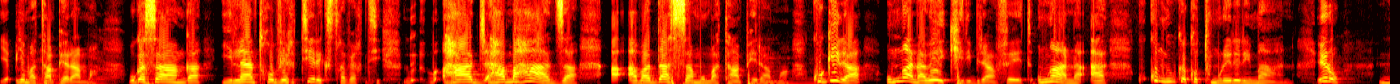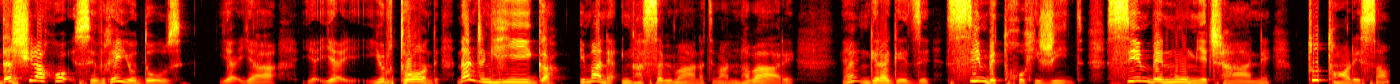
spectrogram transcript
y'amatamperama ugasanga ilantroverti l'extraverti. Haja- hama haza abadasa mu matamperama kugira umwana abekera ibiramfete umwana kuko mwibuke ko tumurerera imana. Rero ndashyiraho sevure iyo doze y'urutonde. Nanjye nkiga imana nkasaba imana ati imana ntabare eh, ngerageze. Simbe tro rigide simbe numye cyane tutanresa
